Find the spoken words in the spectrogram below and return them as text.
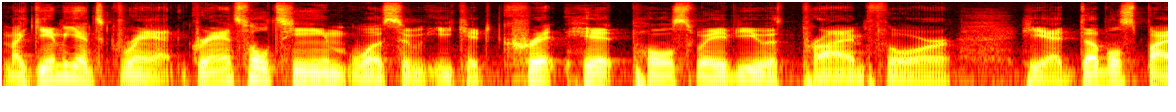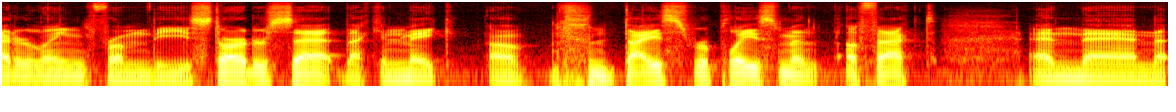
my game against Grant, Grant's whole team was so he could crit hit Pulse Wave you with Prime Thor. He had double Spiderling from the starter set that can make a dice replacement effect, and then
